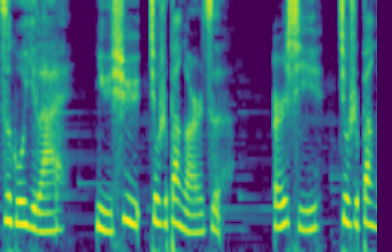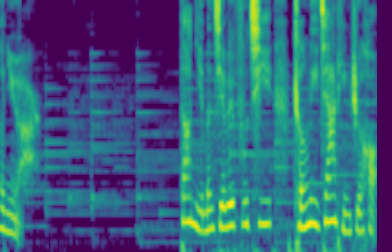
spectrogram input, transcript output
自古以来，女婿就是半个儿子，儿媳就是半个女儿。当你们结为夫妻，成立家庭之后，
